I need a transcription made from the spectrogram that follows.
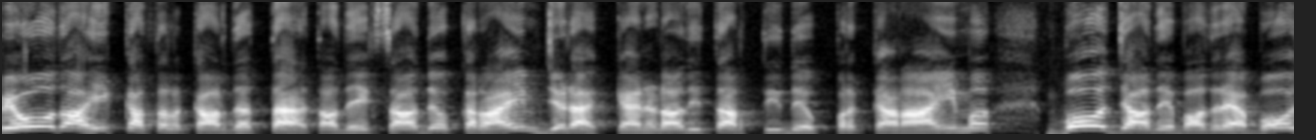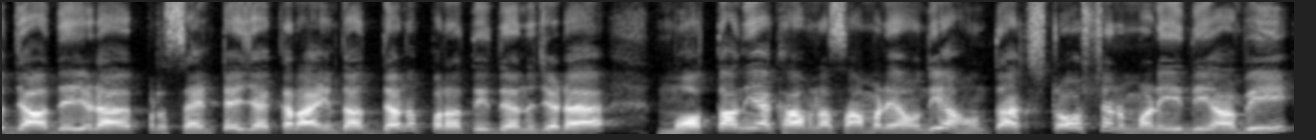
ਪਿਓ ਦਾ ਹੀ ਕਤਲ ਕਰ ਦਿੱਤਾ ਤਾਂ ਦੇਖ ਸਕਦੇ ਹੋ ਕ੍ਰਾਈਮ ਜਿਹੜਾ ਕੈਨੇਡਾ ਦੀ ਧਰਤੀ ਦੇ ਉੱਪਰ ਕ੍ਰਾਈਮ ਬਹੁਤ ਜ਼ਿਆਦਾ ਵੱਧ ਰਿਹਾ ਬਹੁਤ ਜ਼ਿਆਦਾ ਜਿਹੜਾ ਪਰਸੈਂਟੇਜ ਹੈ ਕ੍ਰਾਈਮ ਦਾ, ਦਿਨ ਪ੍ਰਤੀ ਦਿਨ ਜਿਹੜਾ ਮੌਤਾਂ ਦੀਆਂ ਖਬਰਾਂ ਸਾਹਮਣੇ ਆਉਂਦੀਆਂ। ਹੁਣ ਤਾਂ ਐਕਸਟੋਰਸ਼ਨ ਮਨੀ ਦੀਆਂ ਵੀ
